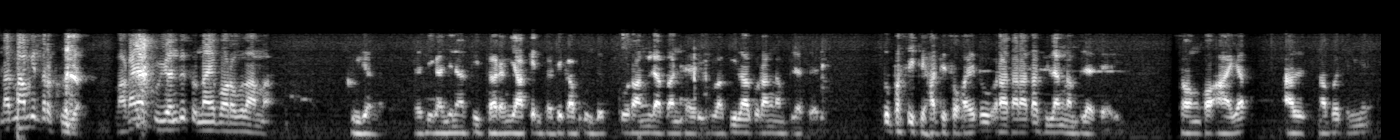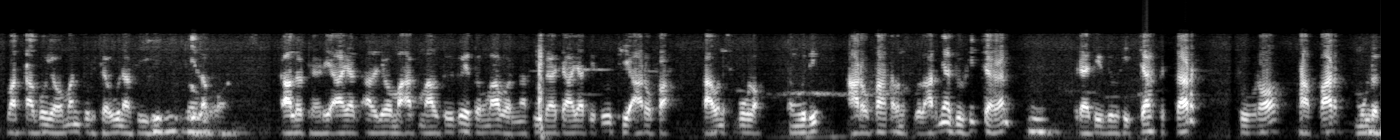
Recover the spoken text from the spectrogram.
Nabi makin terguyak. Makanya guyon itu sunai para ulama. Guyon. Jadi kan Nabi bareng yakin Badi Kabundet kurang 8 hari, wakila kurang 16 hari itu pasti di hadis soha itu rata-rata bilang 16 hari. Songkok ayat al apa ini wataku yoman turjau nabi bilang Kalau dari ayat al yoma akmal itu hitung mawon. Nabi baca ayat itu di Arafah tahun 10. Tunggu di Arafah tahun 10. Artinya Zulhijjah kan? Hmm. Berarti Zulhijjah besar, surah, sapar, mulut.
